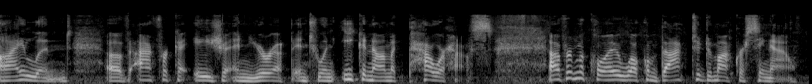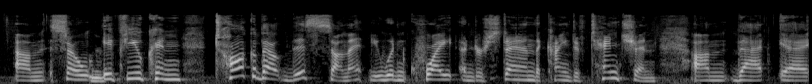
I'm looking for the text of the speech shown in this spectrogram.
island of Africa, Asia and Europe into an economic powerhouse. Alfred McCoy, welcome back to Democracy Now! Um, so if you can talk about this summit, you wouldn't quite understand the kind of tension um, that uh,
